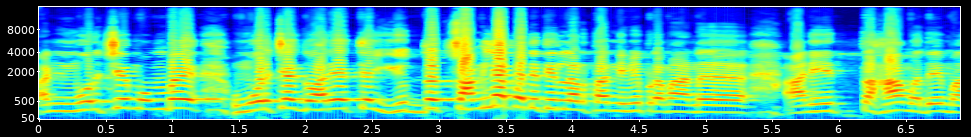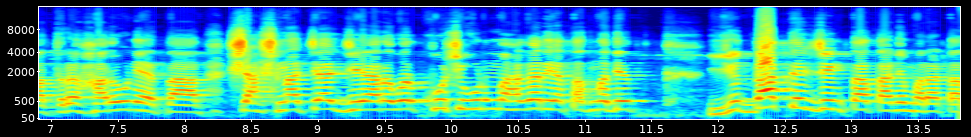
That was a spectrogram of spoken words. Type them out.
आणि मोर्चे मुंबई मोर्चाद्वारे ते युद्ध चांगल्या पद्धतीने लढतात नेहमीप्रमाणे. आणि तहामध्ये मात्र हरवून येतात. शासनाच्या जी आरवर खुश होऊन माघारी येतात मध्ये युद्धात ते जिंकतात आणि मराठा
